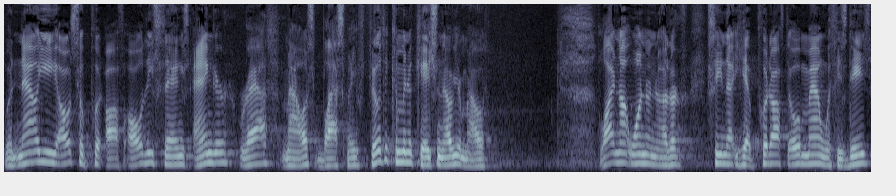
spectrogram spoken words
But now ye also put off all these things anger, wrath, malice, blasphemy, filthy communication out of your mouth. Lie not one another, seeing that ye have put off the old man with his deeds,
